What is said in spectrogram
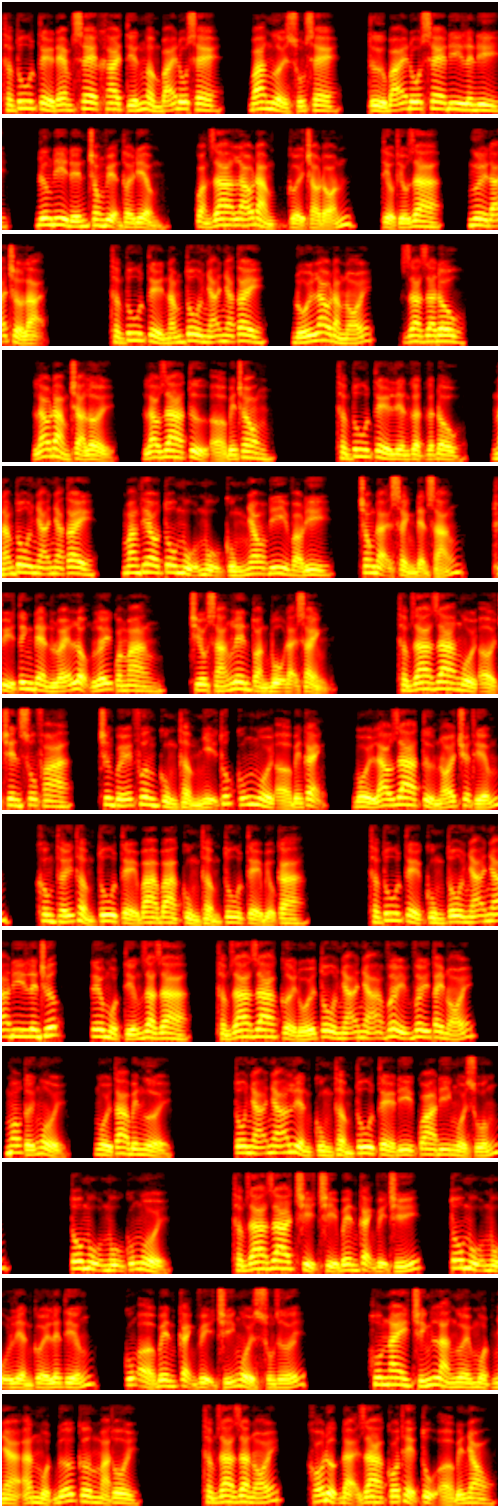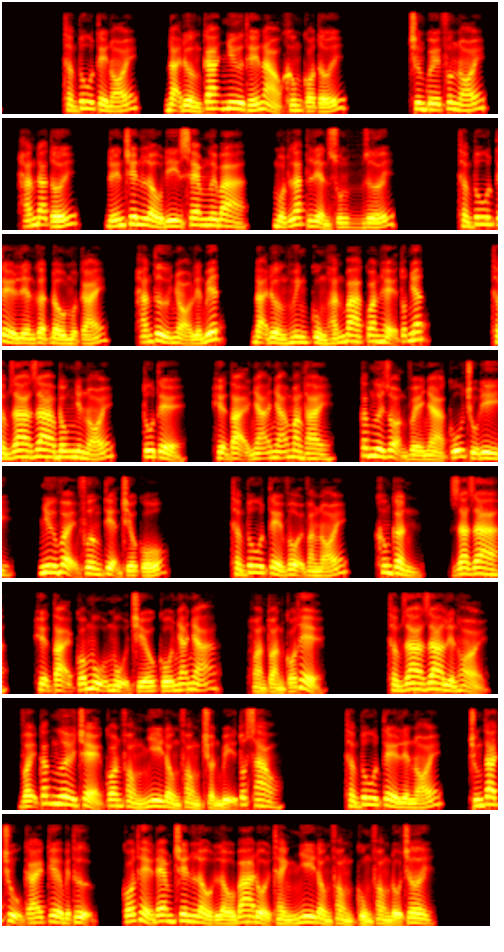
Thẩm tu tề đem xe khai tiến ngầm bãi đỗ xe, ba người xuống xe, từ bãi đỗ xe đi lên đi, đương đi đến trong viện thời điểm, quản gia lão đảm cười chào đón, tiểu thiếu gia, ngươi đã trở lại. Thẩm tu tề nắm tô nhã nhã tay, đối lao đảm nói, ra ra đâu? Lao đảm trả lời, lao ra tử ở bên trong. Thẩm tu tề liền gật gật đầu, nắm tô nhã nhã tay, mang theo tô mụ mụ cùng nhau đi vào đi, trong đại sảnh đèn sáng, thủy tinh đèn lóe lộng lẫy quan mang, chiếu sáng lên toàn bộ đại sảnh. Thẩm gia gia ngồi ở trên sofa, Trương Quế Phương cùng Thẩm Nhị Thúc cũng ngồi ở bên cạnh, bồi lao ra tử nói chuyện thiếm, không thấy Thẩm Tu Tề ba ba cùng Thẩm Tu Tề biểu ca. Thẩm Tu Tề cùng Tô Nhã Nhã đi lên trước, kêu một tiếng ra ra, Thẩm gia gia cười đối Tô Nhã Nhã vây vây tay nói, mau tới ngồi, ngồi ta bên người. Tô Nhã Nhã liền cùng Thẩm Tu Tề đi qua đi ngồi xuống. Tô Mụ Mụ cũng ngồi. Thẩm gia gia chỉ chỉ bên cạnh vị trí, Tô Mụ Mụ liền cười lên tiếng, cũng ở bên cạnh vị trí ngồi xuống dưới. Hôm nay chính là người một nhà ăn một bữa cơm mà thôi. Thẩm gia gia nói, khó được đại gia có thể tụ ở bên nhau. Thẩm tu tề nói, đại đường ca như thế nào không có tới. Trương Quế Phương nói, hắn đã tới, đến trên lầu đi xem ngươi bà, một lát liền xuống dưới. Thẩm tu tề liền gật đầu một cái, hắn từ nhỏ liền biết, đại đường huynh cùng hắn ba quan hệ tốt nhất. Thẩm gia gia bông nhiên nói, tu tề, hiện tại nhã nhã mang thai, các ngươi dọn về nhà cũ trụ đi, như vậy phương tiện chiếu cố. Thẩm tu tề vội vàng nói, không cần, ra ra, hiện tại có mụ mụ chiếu cố nhã nhã, hoàn toàn có thể. Thẩm ra ra liền hỏi, vậy các ngươi trẻ con phòng nhi đồng phòng chuẩn bị tốt sao? Thẩm tu tề liền nói, chúng ta trụ cái kia biệt thự, có thể đem trên lầu lầu ba đổi thành nhi đồng phòng cùng phòng đồ chơi.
